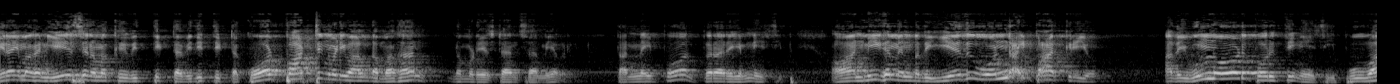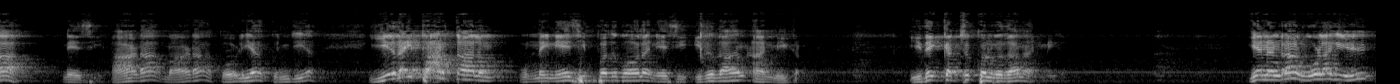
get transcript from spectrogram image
இறைமகன் இயேசு நமக்கு வித்திட்ட விதித்திட்ட கோட்பாட்டின்படி வாழ்ந்த மகான் நம்முடைய ஸ்டான்சாமி அவர். தன்னை போல் பிறரையும் நேசிப்பு ஆன்மீகம் என்பது எது ஒன்றை பார்க்கிறியோ அதை உன்னோடு பொருத்தி நேசி. பூவா நேசி. ஆடா மாடா கோழியா குஞ்சியா? எதை பார்த்தாலும் உன்னை நேசிப்பது போல நேசி. இதுதான் ஆன்மீகம். இதை கற்றுக்கொள்வதுதான் ஆன்மீகம். ஏனென்றால் உலகில்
